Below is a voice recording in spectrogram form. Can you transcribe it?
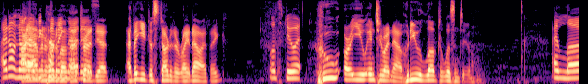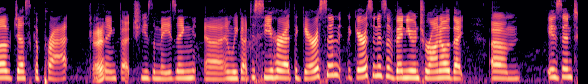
I don't know I how haven't heard becoming about that, trend is. yet. I think you just started it right now. I think. Let's do it. Who are you into right now? Who do you love to listen to? I love Jessica Pratt. Okay. I think that she's amazing, uh, and we got to see her at the Garrison. The Garrison is a venue in Toronto that um, isn't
